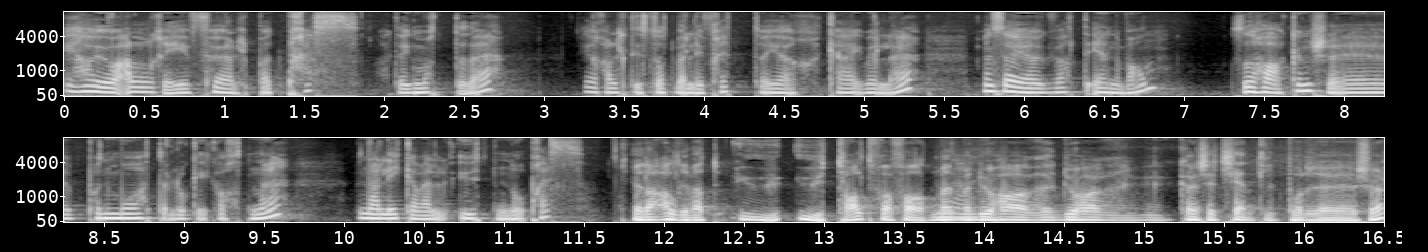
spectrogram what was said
Jeg har jo aldri følt på et press at jeg måtte det. Jeg har alltid stått veldig fritt til å gjøre hva jeg ville. Men så har jeg vært enebarn, så det har kanskje på en måte ligget i kortene, men allikevel uten noe press. Ja, Det har aldri vært u uttalt fra faren, men, men du, har, du har kanskje kjent litt på det sjøl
